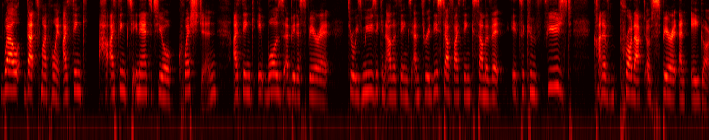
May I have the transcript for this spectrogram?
well, that's my point. I think I think to, in answer to your question, I think it was a bit of spirit through his music and other things and through this stuff I think some of it it's a confused kind of product of spirit and ego.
